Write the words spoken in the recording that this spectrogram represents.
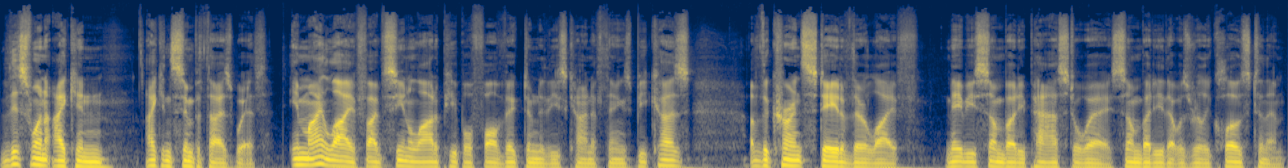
This one I can I can sympathize with. In my life, I've seen a lot of people fall victim to these kind of things because of the current state of their life. Maybe somebody passed away, somebody that was really close to them.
